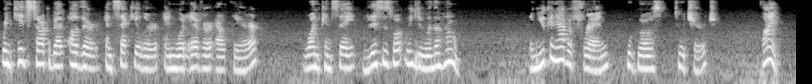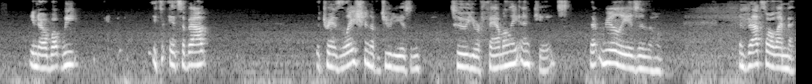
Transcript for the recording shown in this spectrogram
when kids talk about other and secular and whatever out there, one can say, this is what we do in the home. And you can have a friend who goes to a church, fine. You know, but we, it's, it's about the translation of Judaism to your family and kids that really is in the home. And that's all I meant.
